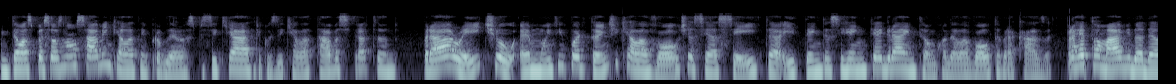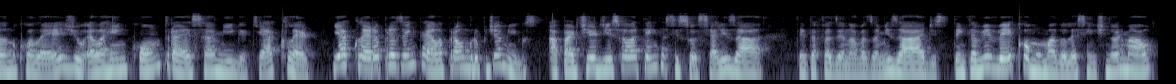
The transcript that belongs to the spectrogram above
Então as pessoas não sabem que ela tem problemas psiquiátricos e que ela estava se tratando. Para Rachel, é muito importante que ela volte a ser aceita e tenta se reintegrar então quando ela volta para casa. Para retomar a vida dela no colégio, ela reencontra essa amiga, que é a Claire. E a Claire apresenta ela para um grupo de amigos. A partir disso, ela tenta se socializar, tenta fazer novas amizades, tenta viver como uma adolescente normal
